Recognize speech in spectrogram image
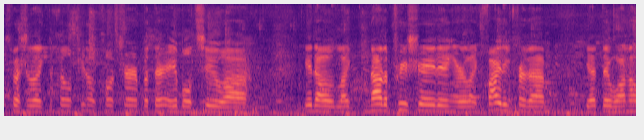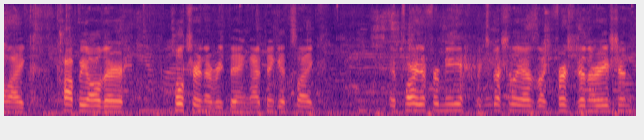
especially like the Filipino culture, but they're able to, uh, you know, like not appreciating or like fighting for them, yet they want to like copy all their culture and everything. I think it's like important for me, especially as like first generation,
